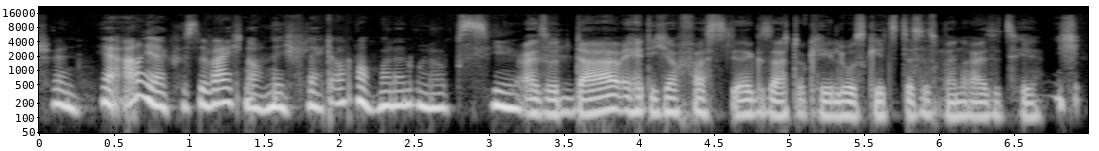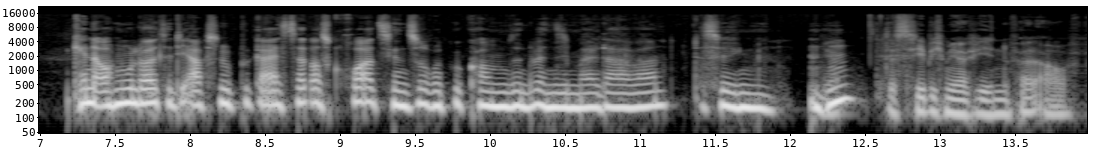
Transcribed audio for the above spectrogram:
Schön. Ja, Adriaküste war ich noch nicht. Vielleicht auch noch mal ein Urlaubsziel. Also da hätte ich auch fast äh, gesagt, okay, los geht's, das ist mein Reiseziel. Ich kenne auch nur Leute, die absolut begeistert aus Kroatien zurückgekommen sind, wenn sie mal da waren. Deswegen. Ja, mhm. das hebe ich mir auf jeden Fall auf.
